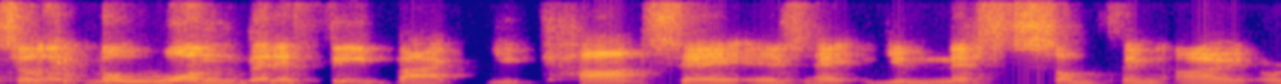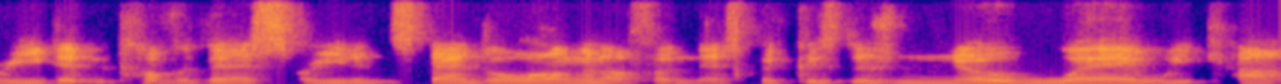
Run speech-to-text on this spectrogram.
So, like the one bit of feedback you can't say is, hey, you missed something out, or you didn't cover this, or you didn't spend long enough on this, because there's no way we can.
